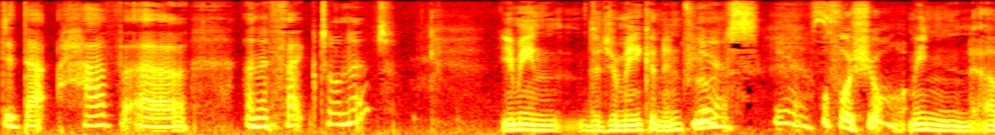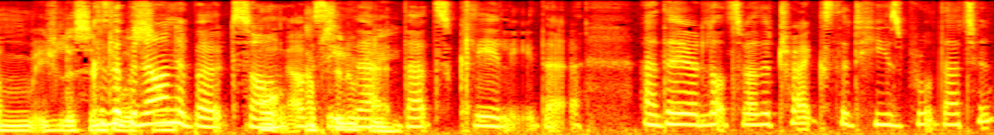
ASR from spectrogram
Did that have uh, an effect on it? You mean the Jamaican influence? Yes, yes. Well, for sure. I mean, um, you listen to the Banana song. Boat song, oh, obviously, that, that's clearly there. Are there lots of other tracks that he's brought that in.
